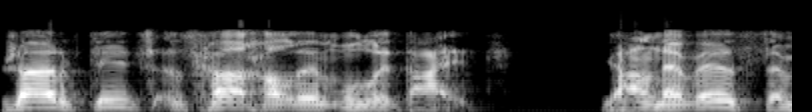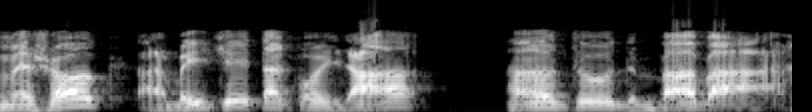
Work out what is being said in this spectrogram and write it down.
жар птиц с хахалем улетает. Я невест в мешок, обычай такой, да? А тут бабах!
